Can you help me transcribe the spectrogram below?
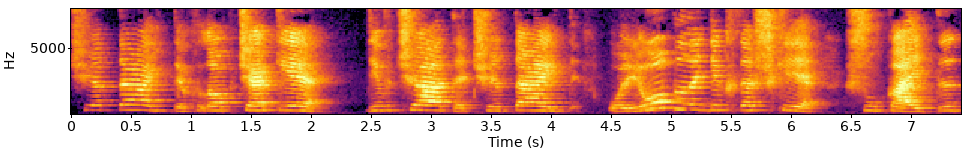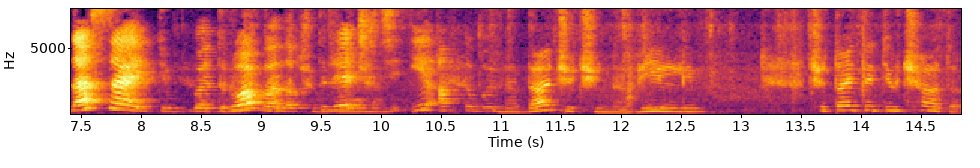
Читайте, хлопчаки, дівчата, читайте. Улюблені книжки шукайте на сайті в метро, в електричці і автобусі. на дачі чи на віллі. Читайте, дівчата,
